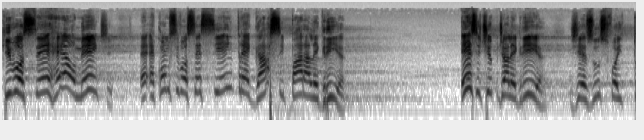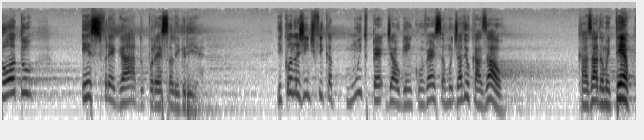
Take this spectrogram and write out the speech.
Que você realmente é, é como se você se entregasse para a alegria. Esse tipo de alegria, Jesus foi todo esfregado por essa alegria. E quando a gente fica muito perto de alguém, conversa muito, já viu casal? Casado há muito tempo?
